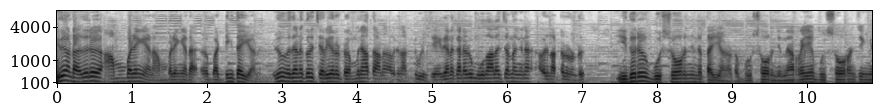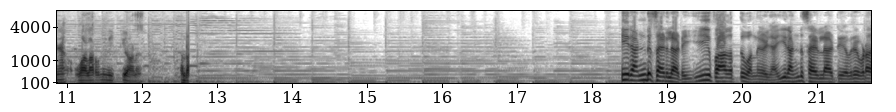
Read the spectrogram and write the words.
ഇത് കണ്ട ഇതൊരു അമ്പഴങ്ങയാണ് അമ്പഴങ്ങയുടെ ബഡ്ഡിങ് തൈയാണ്. ഇത് ഇതേണക്ക് ഒരു ചെറിയൊരു ഡ്രമ്മിനകത്താണ് അവർ നട്ടുപിടിച്ചത് ഇതേണക്കാൻ ഒരു മൂന്നാലഞ്ചെണ്ണം ഇങ്ങനെ അവർ നട്ടിട്ടുണ്ട്. ഇതൊരു ബുഷ് ഓറഞ്ചിന്റെ തൈയാണ് കേട്ടോ ബുഷ് ഓറഞ്ച്. നിറയെ ബുഷ് ഓറഞ്ച് ഇങ്ങനെ വളർന്ന് നിൽക്കുകയാണ് ഈ രണ്ട് സൈഡിലായിട്ട് ഈ ഭാഗത്ത് വന്നു കഴിഞ്ഞാൽ ഈ രണ്ട് സൈഡിലായിട്ട് ഇവർ ഇവിടെ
